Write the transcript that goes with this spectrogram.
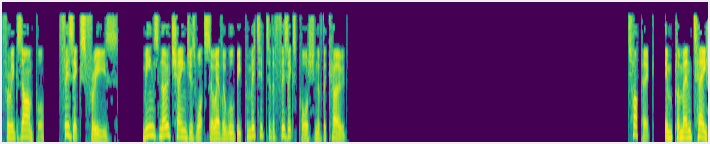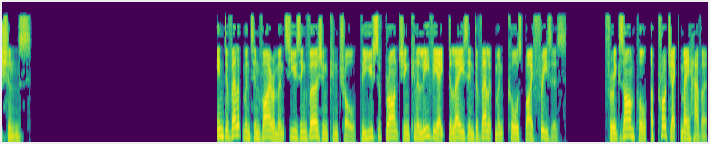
For example, physics freeze means no changes whatsoever will be permitted to the physics portion of the code. Implementations In development environments using version control, the use of branching can alleviate delays in development caused by freezes. For example, a project may have a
